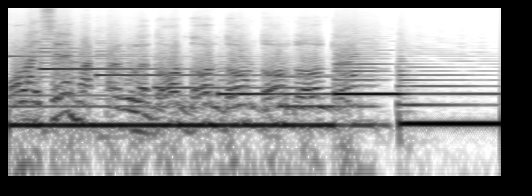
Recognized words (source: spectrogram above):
পলাইছে বাটপারগুলো দৌড় দৌড় দৌড় দৌড় দৌড় দৌড়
